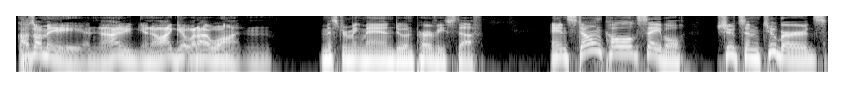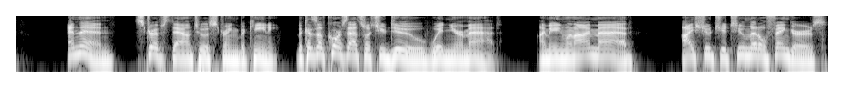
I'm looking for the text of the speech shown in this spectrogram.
cause of me, and I, you know, I get what I want." And Mr. McMahon doing pervy stuff, and Stone Cold Sable shoots him two birds, and then strips down to a string bikini because, of course, that's what you do when you're mad. I mean, when I'm mad, I shoot you two middle fingers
